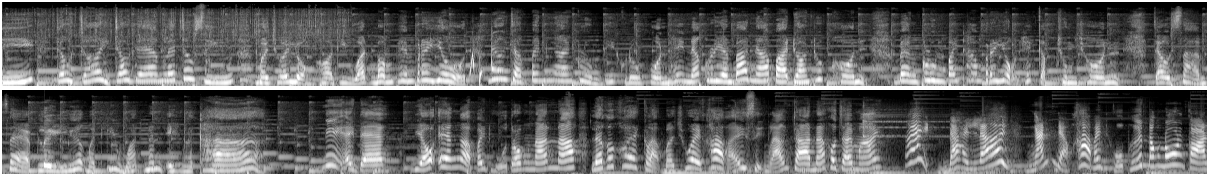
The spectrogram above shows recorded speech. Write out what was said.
นี้เจ้าจ้อย เจ้าแดงและเจ้าสิงมาช่วยหลวงพ่อที่วัดบำเพ็ญประโยชน์ เนื่องจากเป็นงานกลุ่มที่ครูพลให้นักเรียนบ้านนาป่าดอนทุกคน แบ่งกลุ่มไปทำประโยชน์ให้กับชุมชน เจ้าสามแสบเลยเลือกมาที่วัดนั่นเองล่ะค่ะ นี่ไอ้แดง เดี๋ยวเองอะไปถูตรงนั้นนะ แล้วก็ค่อยกลับมาช่วยข้ากับไอ้สิงห์ล้างจานนะเข้าใจไหมได้เลย งั้นเดี๋ยวข้าไปถูพื้นตรงโน้นก่อน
